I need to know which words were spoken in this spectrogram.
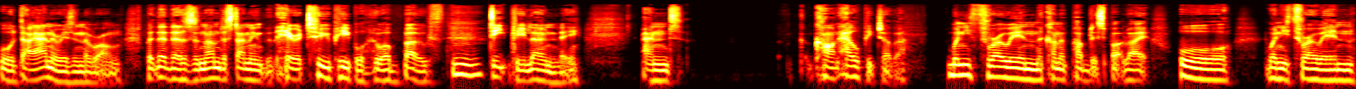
or Diana is in the wrong, but that there's an understanding that here are two people who are both Mm. deeply lonely and can't help each other. When you throw in the kind of public spotlight or when you throw in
